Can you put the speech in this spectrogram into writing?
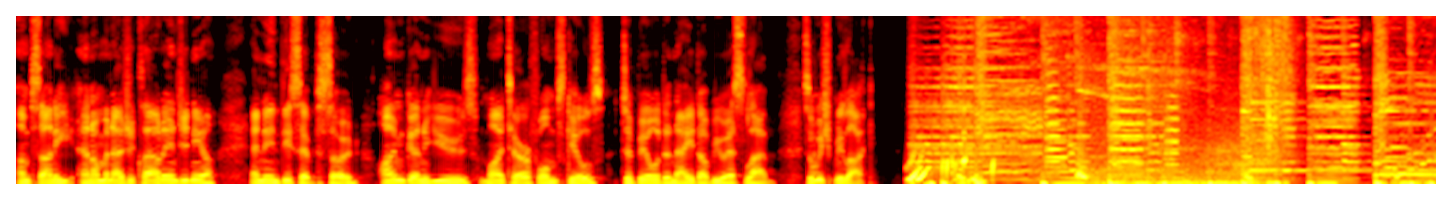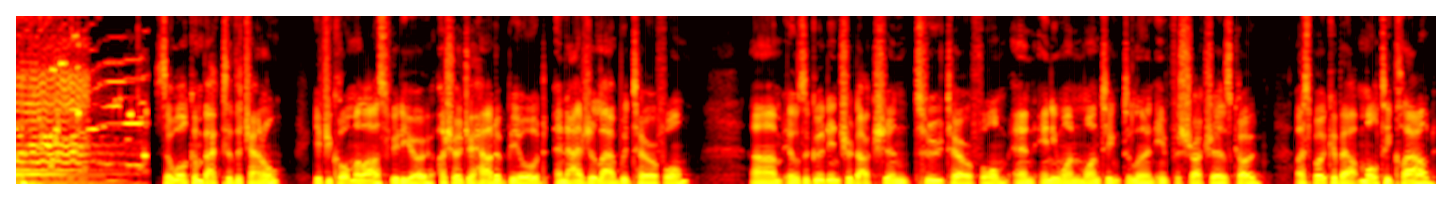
I'm Sunny, and I'm an Azure Cloud engineer. And in this episode, I'm going to use my Terraform skills to build an AWS lab. So wish me luck. So welcome back to the channel. If you caught my last video, I showed you how to build an Azure lab with Terraform. Um, it was a good introduction to Terraform and anyone wanting to learn infrastructure as code. I spoke about multi cloud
